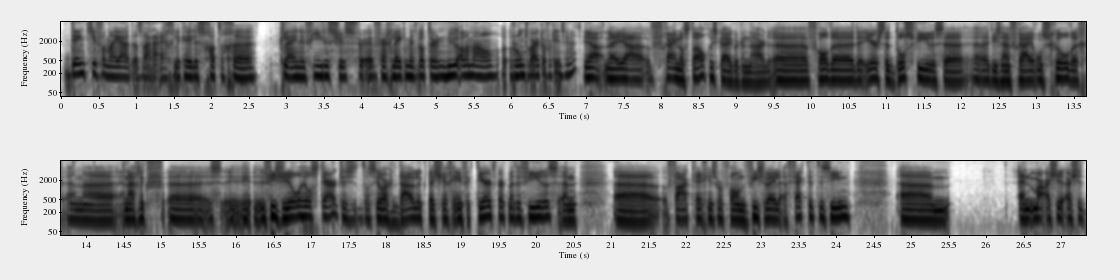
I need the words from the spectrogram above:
denk je van, nou ja, dat waren eigenlijk hele schattige kleine virusjes eh, vergeleken met wat er nu allemaal rondwaart over het internet? Ja, nee, ja vrij nostalgisch kijken we ernaar. Uh, vooral de, de eerste DOS-virussen, uh, die zijn vrij onschuldig en, en eigenlijk visueel heel sterk. Dus het was heel erg duidelijk dat je geïnfecteerd werd met een virus. En vaak kreeg je een soort van visuele effecten te zien. Um, en, maar als je, als je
